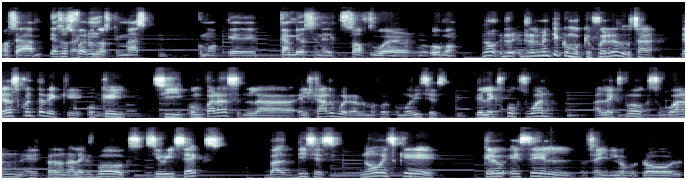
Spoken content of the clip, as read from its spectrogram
O sea, esos fueron los que más como que cambios en el software hubo. No, realmente como que fue, o sea, te das cuenta de que, ok, si comparas la, el hardware, a lo mejor como dices, del Xbox One al Xbox One, eh, perdón, al Xbox Series X, dices, no, es que creo es el, o sea, lo,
